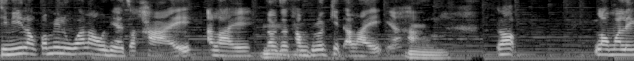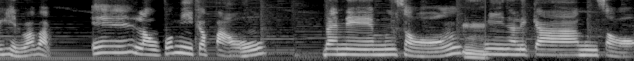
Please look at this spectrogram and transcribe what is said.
ทีนี้เราก็ไม่รู้ว่าเราเนี่ยจะขายอะไรอืมเราจะทำธุรกิจอะไรอย่างเงี้ยอืค่ะมก็เรามาเล็งเห็นว่าแบบ เออเราก็มีกระเป๋าแบรนด์เนมมือสองอืมมีนาฬิกามือสอง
